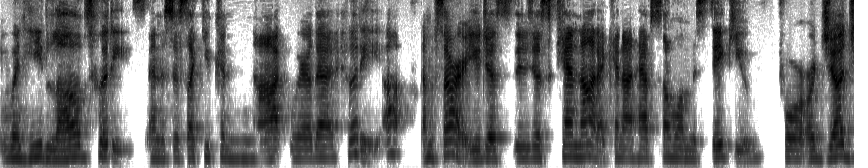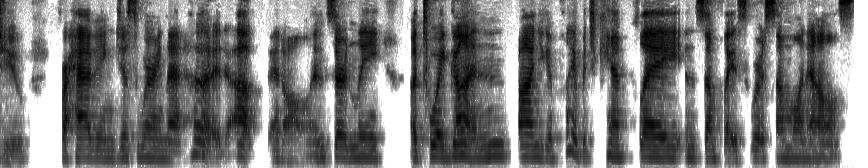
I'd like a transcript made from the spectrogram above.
When he loves hoodies, and it's just like you cannot wear that hoodie up. I'm sorry, you just you just cannot. I cannot have someone mistake you for or judge you for having just wearing that hood up at all. And certainly a toy gun, fine, you can play, but you can't play in some place where someone else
